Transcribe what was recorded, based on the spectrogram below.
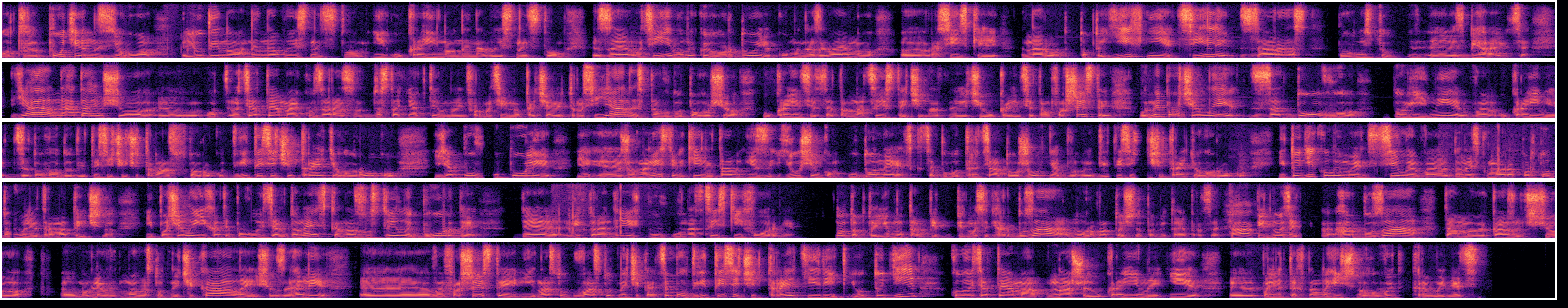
Е, От Путін з його людиноненависництвом і україноненависництвом, з оцією великою ордою, яку ми називаємо е, російський народ. Тобто їхні цілі зараз повністю е, збігаються. Я нагадаю, що е, от оця тема, яку зараз достатньо активно інформаційно качають росіяни з приводу того, що українці це там нацисти чи чи українці там фашисти, вони почали задовго до війни в Україні, задовго до 2014 року. 2003 року я був у пулі е, журналістів, який літав із Ющенком у Донецьк. Це було 30 жовтня 2003 року. І тоді, коли ми сіли в Донецькому аеропорту, доволі драматично, і почали їхати по вулицях Донецька, нас зустріли борди, де Віктор Андрійович був у нацистській формі. Ну тобто йому там під, підносять гарбуза. Ну Роман точно пам'ятає про це. Так. Підносять гарбуза, там е, кажуть, що е, мовляв, ми вас тут не чекали, і що взагалі е, ви фашисти, і нас тут вас тут не чекають. Це був 2003 рік. І от тоді, коли ця тема нашої України і е, політтехнологічного викривлення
